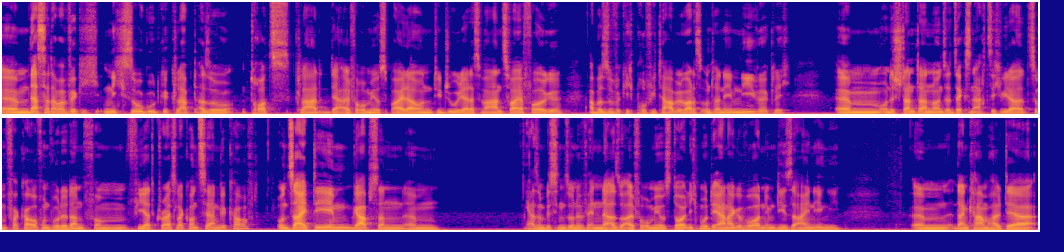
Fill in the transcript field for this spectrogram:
Ähm, das hat aber wirklich nicht so gut geklappt. Also trotz, klar, der Alfa Romeo Spider und die Giulia, das waren zwar Erfolge, aber so wirklich profitabel war das Unternehmen nie wirklich. Ähm, und es stand dann 1986 wieder zum Verkauf und wurde dann vom Fiat Chrysler Konzern gekauft. Und seitdem gab es dann ähm, ja so ein bisschen so eine Wende. Also Alfa Romeo ist deutlich moderner geworden im Design irgendwie. Ähm, dann kam halt der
